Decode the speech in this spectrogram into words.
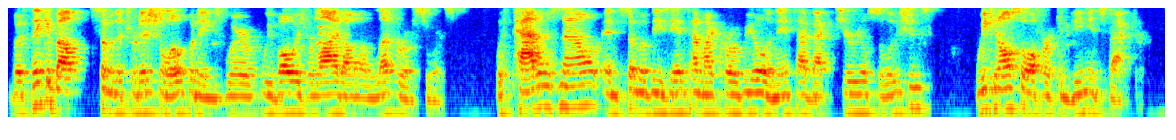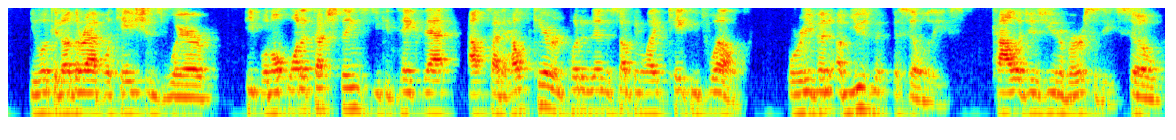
but think about some of the traditional openings where we've always relied on a lever of sorts. With paddles now and some of these antimicrobial and antibacterial solutions, we can also offer a convenience factor. You look at other applications where people don't want to touch things, you can take that outside of healthcare and put it into something like K through 12 or even amusement facilities, colleges, universities. So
